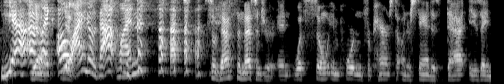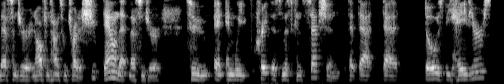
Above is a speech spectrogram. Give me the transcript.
Yeah, I'm yeah, like, "Oh, yeah. I know that one." so that's the messenger. And what's so important for parents to understand is that is a messenger and oftentimes we try to shoot down that messenger to and, and we create this misconception that that that those behaviors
